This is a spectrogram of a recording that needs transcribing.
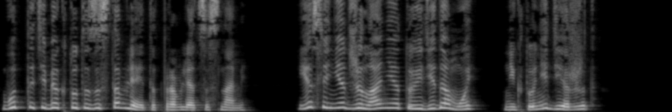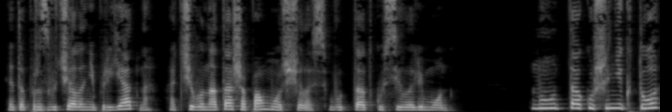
будто тебя кто-то заставляет отправляться с нами. Если нет желания, то иди домой, никто не держит». Это прозвучало неприятно, отчего Наташа поморщилась, будто откусила лимон. «Ну, так уж и никто»,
